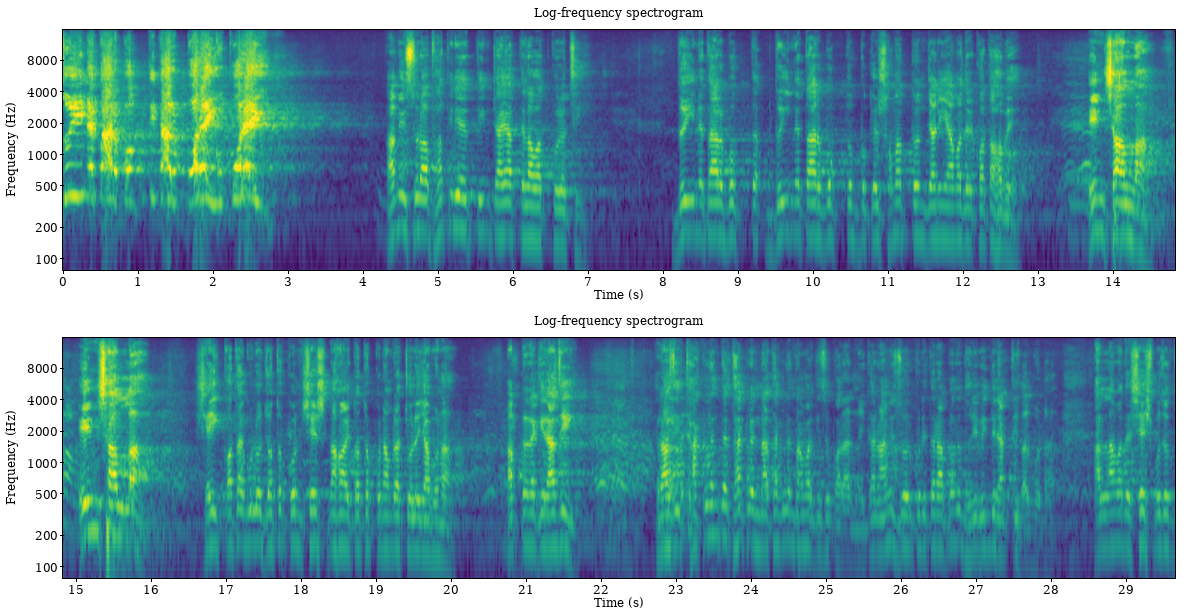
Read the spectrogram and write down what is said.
দুই নেতার বক্তৃতার পরেই উপরেই আমি সুরা ফাতিরে তিনটা আয়াত তেলাওয়াত করেছি। দুই নেতার দুই নেতার বক্তব্যকে সমর্থন জানিয়ে আমাদের কথা হবে। ইনশাআল্লাহ ইনশাআল্লাহ। সেই কথাগুলো যতক্ষণ শেষ না হয় ততক্ষণ আমরা চলে যাব না। আপনারা কি রাজি? রাজি থাকলেন তো থাকলেন, না থাকলেন তো আমার কিছু করার নেই। কারণ আমি জোর করি তারা আপনাদের ধরি বিন্দি রাখতে পারব না। আল্লাহ আমাদের শেষ পর্যন্ত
